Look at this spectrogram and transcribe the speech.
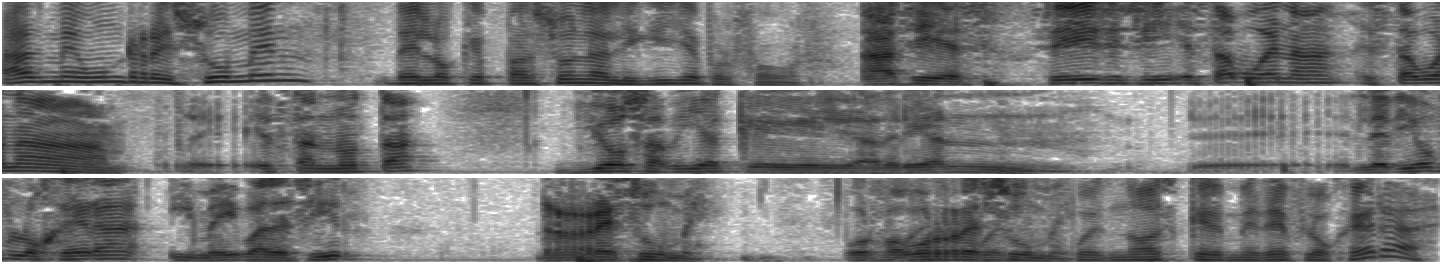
hazme un resumen de lo que pasó en la liguilla, por favor. Así es. Sí, sí, sí. Está buena, está buena eh, esta nota. Yo sabía que Adrián eh, le dio flojera y me iba a decir, resume. Por favor, Pues- pues- resume. Pues, no es que me dé flojera,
